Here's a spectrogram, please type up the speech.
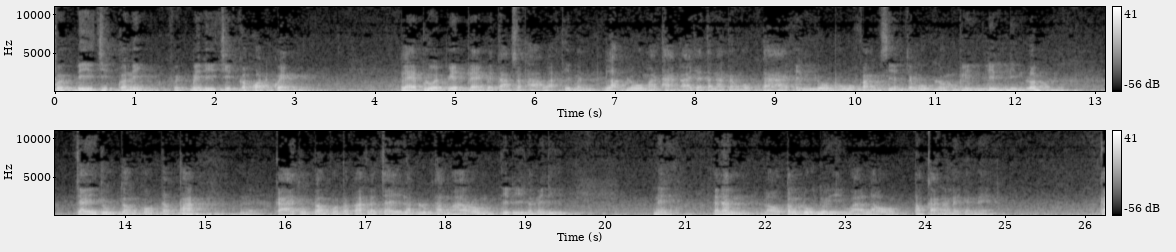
ฝึกดีจิตก็นิ่ง ฝึกไม่ดีจิตก็กวัดแกว่งแปรปรวนเปลี่ยนแปลงไปตามสภาวะที่มันรับรู้มาทางอายตนะทางหกตา เห็นรูปหูฟังเสียงจมูกลมกลิ่นลิ้นลิ้มรสใจถูกต้องโผฏฐัพพะนะ กายถูกต้องโผฏฐัพพะและใจรับรู้ธรรมารมณ์ที่ดีและไม่ดีเนี่ยดังนั้นเราต้องรู้ตัวเองว่าเราต้องการอะไรกันแน่ก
